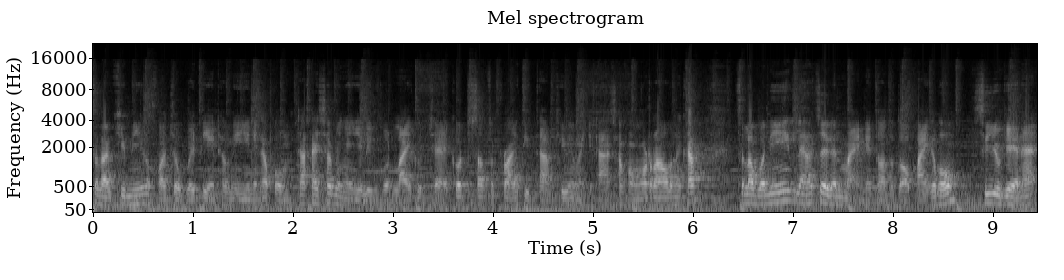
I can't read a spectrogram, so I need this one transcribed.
สำหรับคลิปนี้ก็ขอจบไว้เพียงเท่านี้นะครับผม ถ้าใครชอบยังไงอย่าลืมกดไลค์ กดแชร์ กด subscribe ติดตามคลิปใหม่ๆทางช่องของเรานะครับสำหรับวันนี้แล้วเจอกันใหม่ในตอนต่อๆไปครับผม see you again ฮะ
